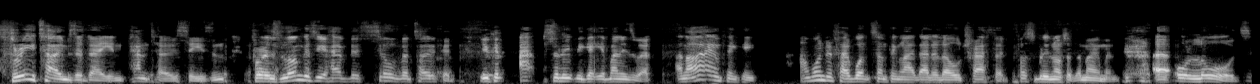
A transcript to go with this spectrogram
three times a day in Panto season. For as long as you have this silver token, you can absolutely get your money's worth. And I am thinking, I wonder if I want something like that at Old Trafford. Possibly not at the moment. Uh, or Lords.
